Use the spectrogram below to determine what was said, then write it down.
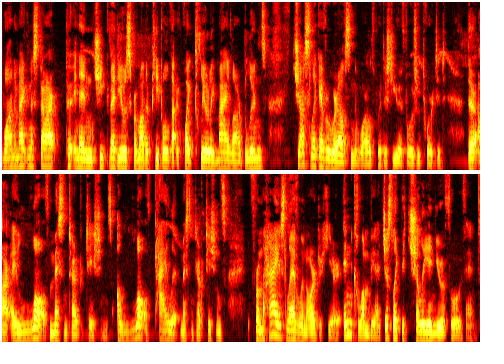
one. Am I going to start putting in cheap videos from other people that are quite clearly mylar balloons? Just like everywhere else in the world where there's UFOs reported, there are a lot of misinterpretations, a lot of pilot misinterpretations from the highest level in order here in Colombia, just like the Chilean UFO event.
